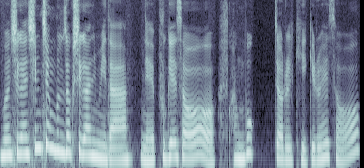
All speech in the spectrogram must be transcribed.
이번 시간 심층 분석 시간입니다. 네, 북에서 광복절을 계기로 해서 어,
